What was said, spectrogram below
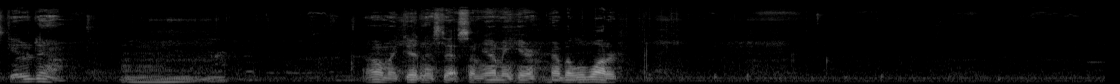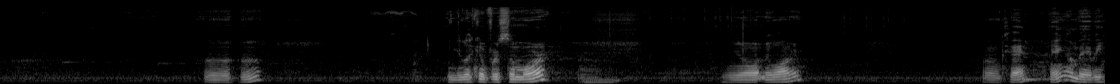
Let's get her down. Oh my goodness, that's some yummy here. How about a little water? Mm-hmm. You looking for some more? You don't want any water? Okay. Hang on, baby.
